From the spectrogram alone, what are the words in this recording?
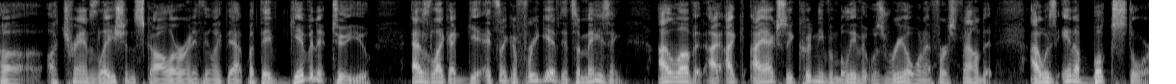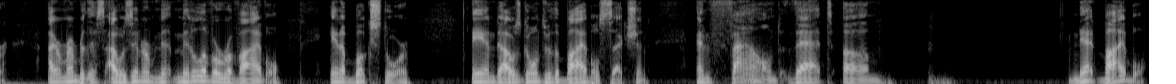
uh, a translation scholar or anything like that. But they've given it to you as like a it's like a free gift. It's amazing. I love it. I, I, I actually couldn't even believe it was real when I first found it. I was in a bookstore. I remember this. I was in the middle of a revival in a bookstore, and I was going through the Bible section and found that um, Net Bible,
